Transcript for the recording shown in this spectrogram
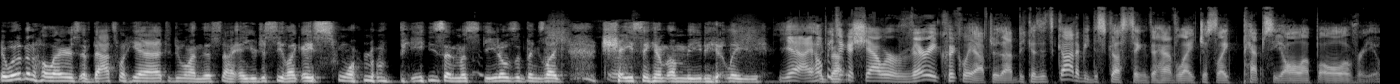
It would have been hilarious if that's what he had to do on this night, and you just see like a swarm of bees and mosquitoes and things like chasing him immediately. Yeah, I hope like he that. took a shower very quickly after that because it's got to be disgusting to have like just like Pepsi all up all over you.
